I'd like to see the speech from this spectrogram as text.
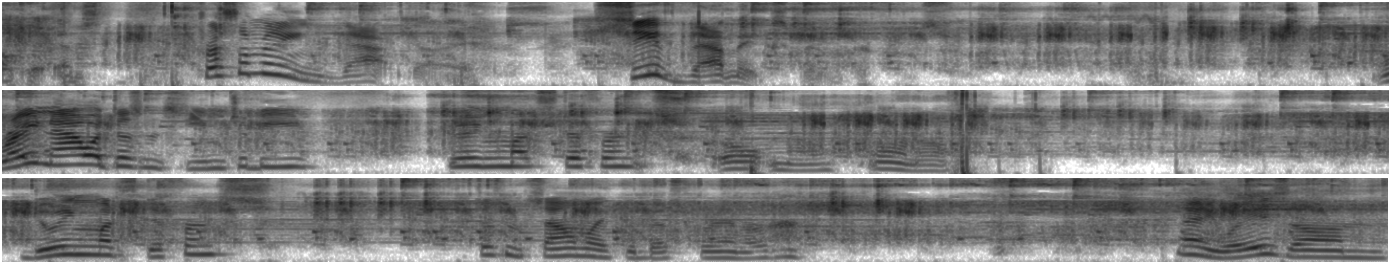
Okay, and try summoning that guy. See if that makes difference. Right now, it doesn't seem to be doing much difference. Oh no! Oh no! Doing much difference? Doesn't sound like the best grammar. Anyways, um...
